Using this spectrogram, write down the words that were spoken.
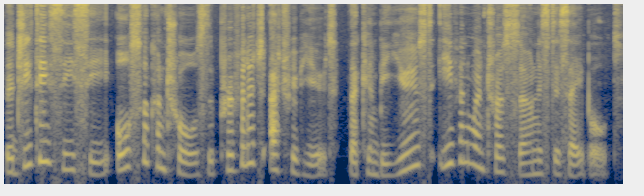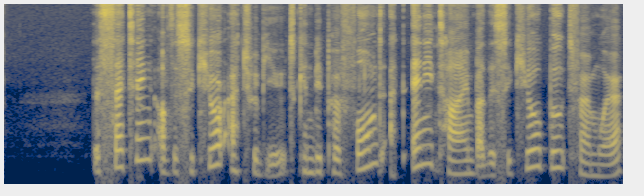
the GTZC also controls the privilege attribute that can be used even when Trust Zone is disabled. The setting of the secure attribute can be performed at any time by the secure boot firmware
